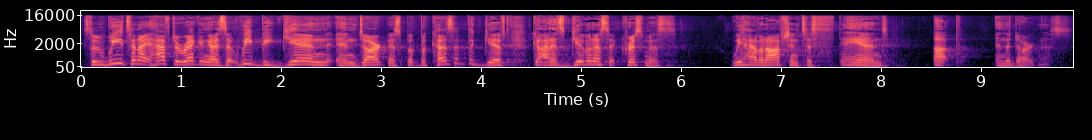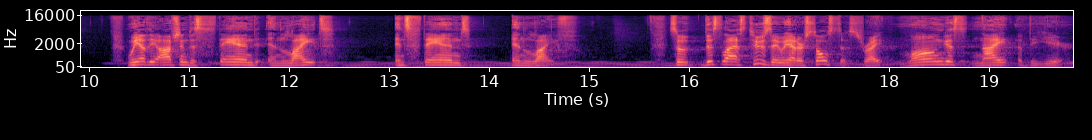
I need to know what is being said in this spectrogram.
So we tonight have to recognize that we begin in darkness, but because of the gift God has given us at Christmas, we have an option to stand up in the darkness. We have the option to stand in light and stand in life. So this last Tuesday, we had our solstice, right? Longest night of the year.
